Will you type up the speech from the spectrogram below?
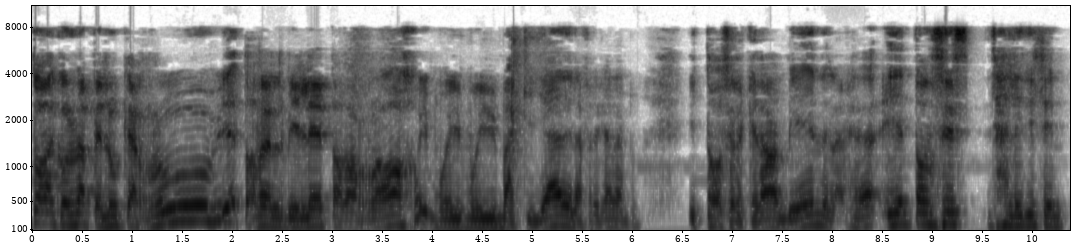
Toda con una peluca rubia, todo el bilet todo rojo y muy, muy maquillada de la fregada, ¿no? Y todos se le quedaban bien de la fregada. Y entonces ya le dicen,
